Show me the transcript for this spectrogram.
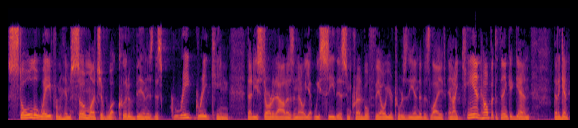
stole away from him so much of what could have been as this great, great king that he started out as. And now yet we see this incredible failure towards the end of his life. And I can't help but to think again that again,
